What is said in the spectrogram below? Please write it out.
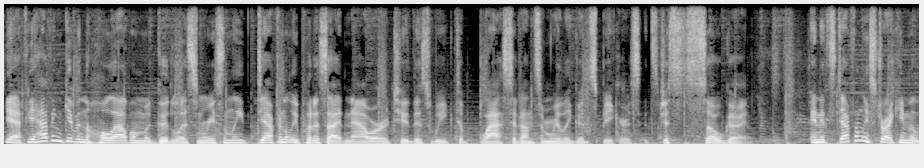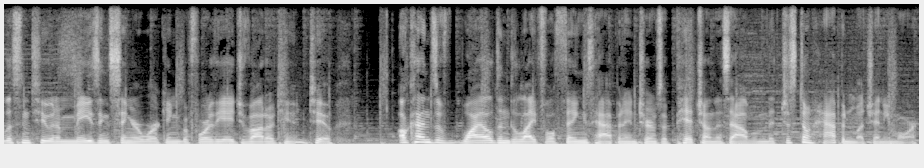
Yeah, if you haven't given the whole album a good listen recently, definitely put aside an hour or two this week to blast it on some really good speakers. It's just so good. And it's definitely striking to listen to an amazing singer working before the age of autotune, too. All kinds of wild and delightful things happen in terms of pitch on this album that just don't happen much anymore.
